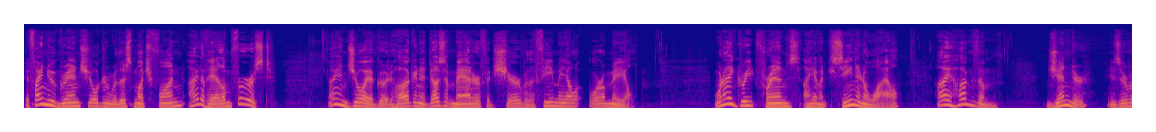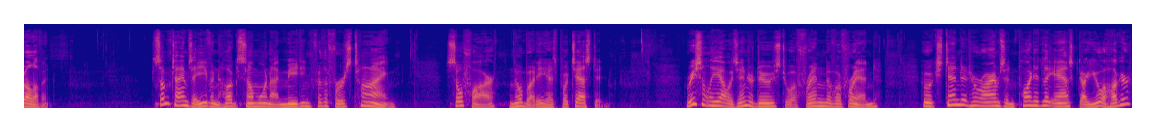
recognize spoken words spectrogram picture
If I knew grandchildren were this much fun, I'd have had them first. I enjoy a good hug, and it doesn't matter if it's shared with a female or a male. When I greet friends I haven't seen in a while, I hug them. Gender is irrelevant. Sometimes I even hug someone I'm meeting for the first time. So far, nobody has protested. Recently, I was introduced to a friend of a friend who extended her arms and pointedly asked, Are you a hugger?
